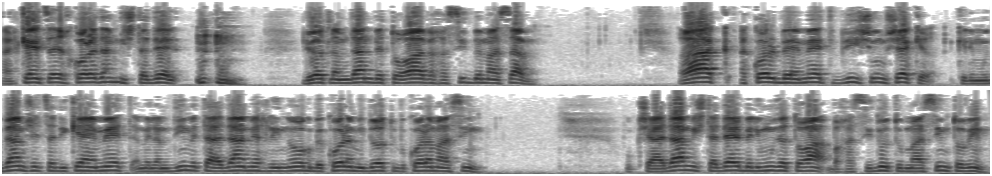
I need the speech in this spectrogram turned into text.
על כן צריך כל אדם להשתדל להיות למדן בתורה וחסיד במעשיו. רק הכל באמת בלי שום שקר, כלימודם של צדיקי האמת המלמדים את האדם איך לנהוג בכל המידות ובכל המעשים. וכשהאדם משתדל בלימוד התורה, בחסידות ובמעשים טובים,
